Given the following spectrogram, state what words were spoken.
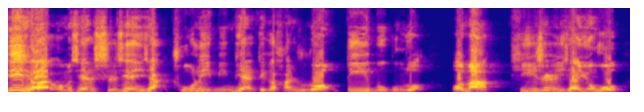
接下来我们先实现一下处理名片这个函数中第一步工作。我们啊提示一下用户，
